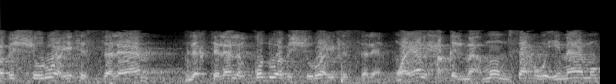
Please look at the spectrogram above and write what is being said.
وبالشروع في السلام لاختلال القدوة بالشروع في السلام. ويلحق المأموم سهو إمامه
